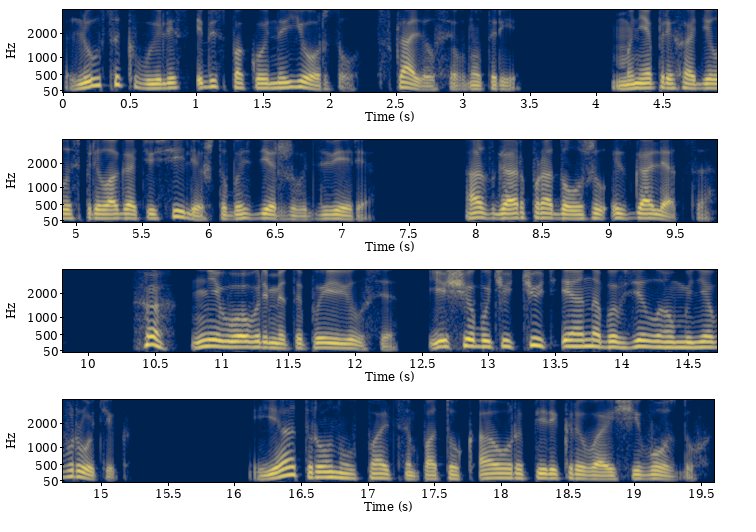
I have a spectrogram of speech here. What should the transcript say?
Люцик вылез и беспокойно ёрзал, скалился внутри. Мне приходилось прилагать усилия, чтобы сдерживать зверя. Асгар продолжил изгаляться. «Ха, не вовремя ты появился. Еще бы чуть-чуть, и она бы взяла у меня в ротик». Я тронул пальцем поток ауры, перекрывающий воздух.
